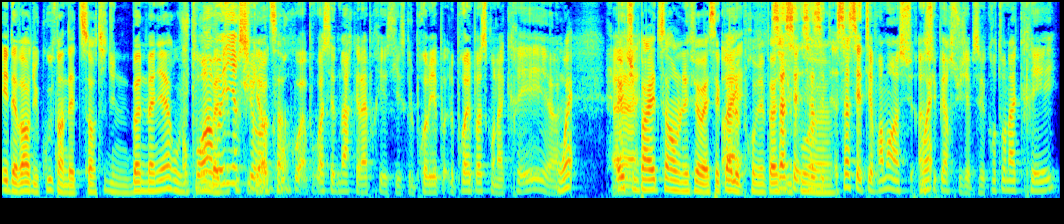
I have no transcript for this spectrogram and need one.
et d'avoir du coup, enfin, d'être sorti d'une bonne manière. Où On pourra bah, revenir tu sur gardes ça. pourquoi, pourquoi cette marque elle a pris aussi. Parce que le premier, le premier poste qu'on a créé. euh, Ouais. Ah oui, tu me parlais de ça en effet. Ouais. C'est quoi le premier pas ça, euh, c'était- vraiment un, super sujet parce que quand on a créé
